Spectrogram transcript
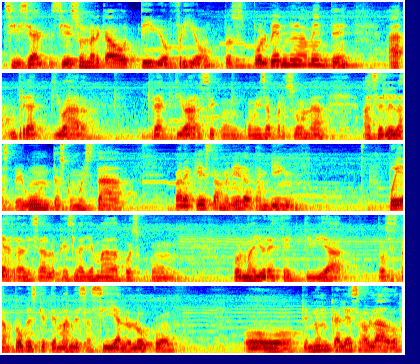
si, es un mercado tibio, frío, entonces volver nuevamente a reactivar, reactivarse con, con esa persona, hacerle las preguntas, cómo está, para que de esta manera también puedas realizar lo que es la llamada pues con, con mayor efectividad. Entonces tampoco es que te mandes así a lo loco o que nunca le has hablado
